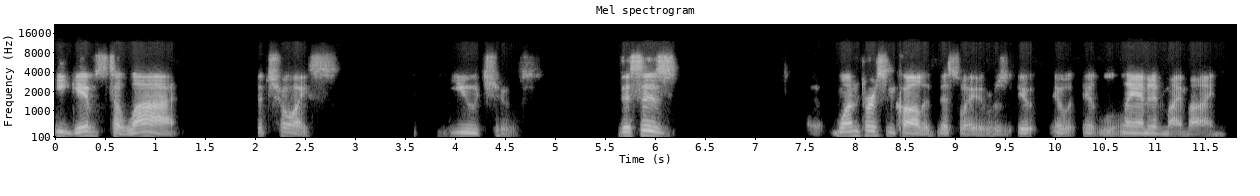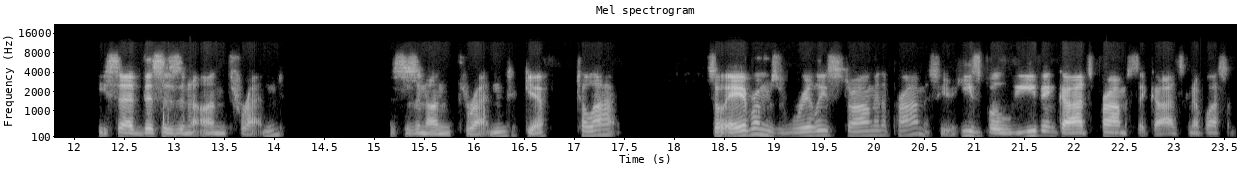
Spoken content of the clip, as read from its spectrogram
He gives to Lot the choice. You choose. This is one person called it this way. It was it, it, it landed in my mind. He said, This is an unthreatened. This is an unthreatened gift to Lot. So Abram's really strong in the promise here. He's believing God's promise that God's going to bless him.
